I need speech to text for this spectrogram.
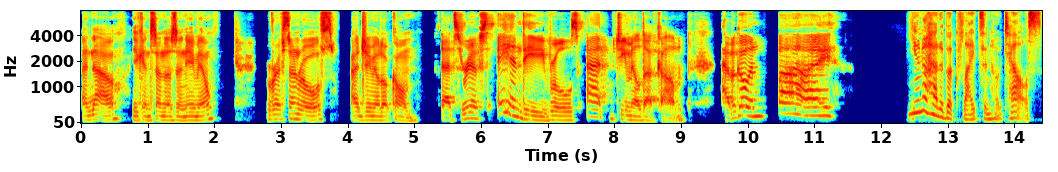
And now you can send us an email, riffs and rules at gmail.com. That's riffs and rules at gmail.com. Have a good one. Bye. You know how to book flights and hotels.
